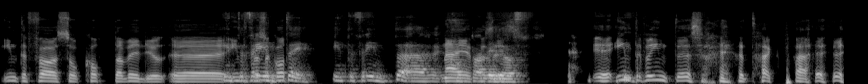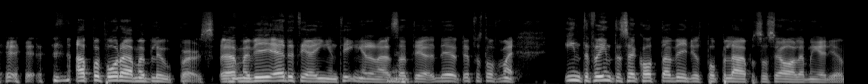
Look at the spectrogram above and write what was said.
inte för så korta videos. Eh, inte, inte, för, för inte, kort... inte för inte är Nej, korta precis. videos. Eh, inte för inte, så, tack Per. Apropå det här med bloopers, eh, men vi editerar ingenting i den här, mm. så att det, det, det förstår för mig. Inte för inte så är korta videos populära på sociala medier.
